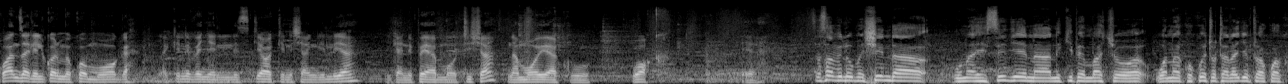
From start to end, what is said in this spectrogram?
Kwanza nilikuwa nimekuwa mwoga lakini venye nilisikia wakinishangilia ikanipea motisha na moyo ya ku walk yeah. Sasa vile umeshinda, unahisije na ni kipi ambacho wanakokwetu watarajia kutoka kwako?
